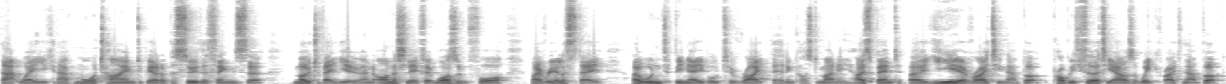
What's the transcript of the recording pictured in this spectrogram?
That way you can have more time to be able to pursue the things that motivate you. And honestly, if it wasn't for my real estate, I wouldn't have been able to write The Hidden Cost of Money. I spent a year writing that book, probably 30 hours a week writing that book.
